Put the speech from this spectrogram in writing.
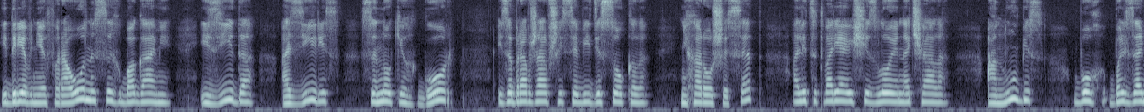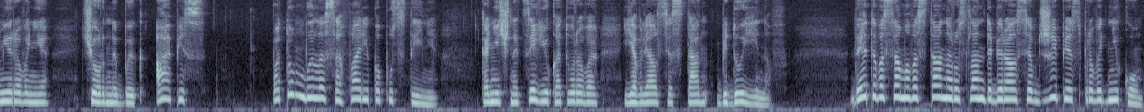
и древние фараоны с их богами, Изида, Азирис, сынок их гор, изображавшийся в виде сокола, нехороший Сет — олицетворяющий злое начало, Анубис, бог бальзамирования, черный бык Апис. Потом было сафари по пустыне, конечной целью которого являлся стан бедуинов. До этого самого стана Руслан добирался в джипе с проводником,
